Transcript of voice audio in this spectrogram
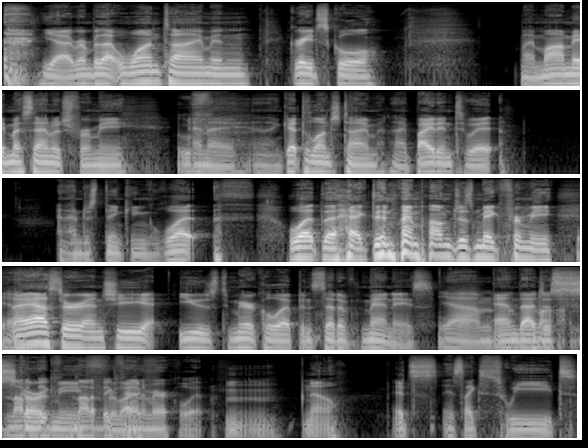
yeah, I remember that one time in grade school. My mom made my sandwich for me, Oof. and I and I get to lunchtime and I bite into it, and I'm just thinking, what, what the heck did my mom just make for me? And I asked her, and she used Miracle Whip instead of mayonnaise. Yeah, I'm, And I'm that not- just not a scarred big, me Not a big fan life. of Miracle Whip. Mm-mm, no, it's it's like sweet.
